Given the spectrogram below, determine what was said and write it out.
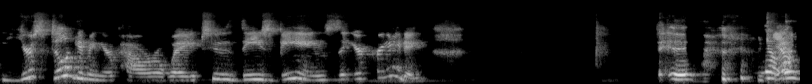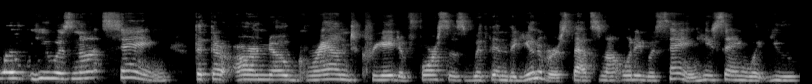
you're still giving your power away to these beings that you're creating no, yeah. was, he was not saying that there are no grand creative forces within the universe. That's not what he was saying. He's saying what you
